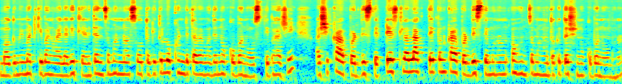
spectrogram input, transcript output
मग मी मटकी बनवायला घेतली आणि त्यांचं म्हणणं असं होतं की तू लोखंडी तव्यामध्ये नको बनवूस ती भाजी. अशी काळपट दिसते. टेस्टला लागते पण काळपट दिसते म्हणून अहोंचं म्हणणं होतं की तशी नको बनवू म्हणून.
